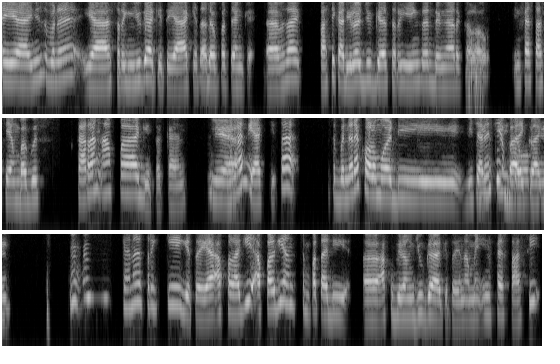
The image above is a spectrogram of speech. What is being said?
iya ini sebenarnya ya sering juga gitu ya kita dapat yang uh, misalnya pasti Kadilo juga sering saya dengar kalau investasi yang bagus sekarang apa gitu kan? Iya. Yeah. kan ya kita sebenarnya kalau mau dibicarain sih balik jawabnya. lagi. Mm -mm, karena tricky gitu ya apalagi apalagi yang sempat tadi uh, aku bilang juga gitu ya namanya investasi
